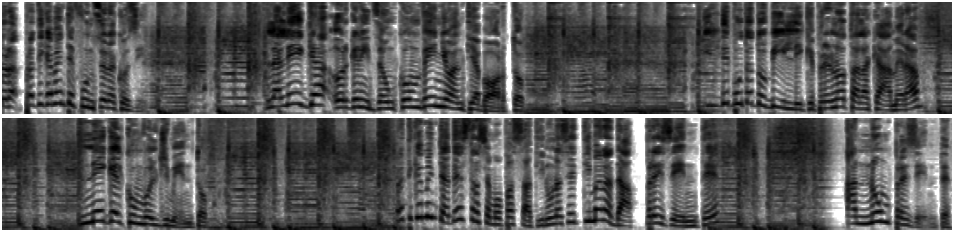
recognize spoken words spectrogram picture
Allora, praticamente funziona così. La Lega organizza un convegno anti-aborto. Il deputato Billy che prenota la Camera nega il coinvolgimento. Praticamente a destra siamo passati in una settimana da presente a non presente.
